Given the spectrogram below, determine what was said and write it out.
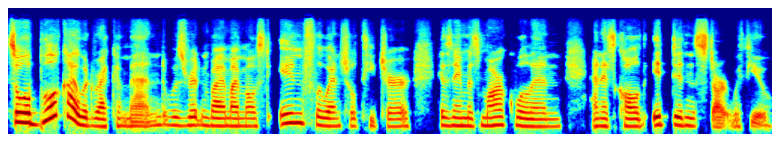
So a book I would recommend was written by my most influential teacher. His name is Mark Wolynn, and it's called It Didn't Start With You.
